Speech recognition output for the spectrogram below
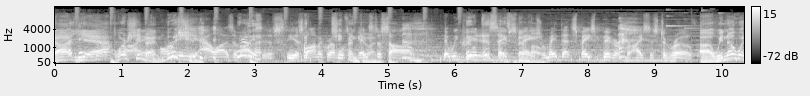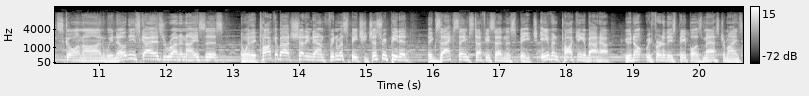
Uh, yeah, where's she been? Who is she? the allies of Where the- ISIS, the Islamic What's rebels against doing? Assad, that we created a safe space bimbo? or made that space bigger for ISIS to grow. Uh, we know what's going on. We know these guys are running ISIS. And when they talk about shutting down freedom of speech, he just repeated the exact same stuff he said in his speech. Even talking about how you don't refer to these people as masterminds,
